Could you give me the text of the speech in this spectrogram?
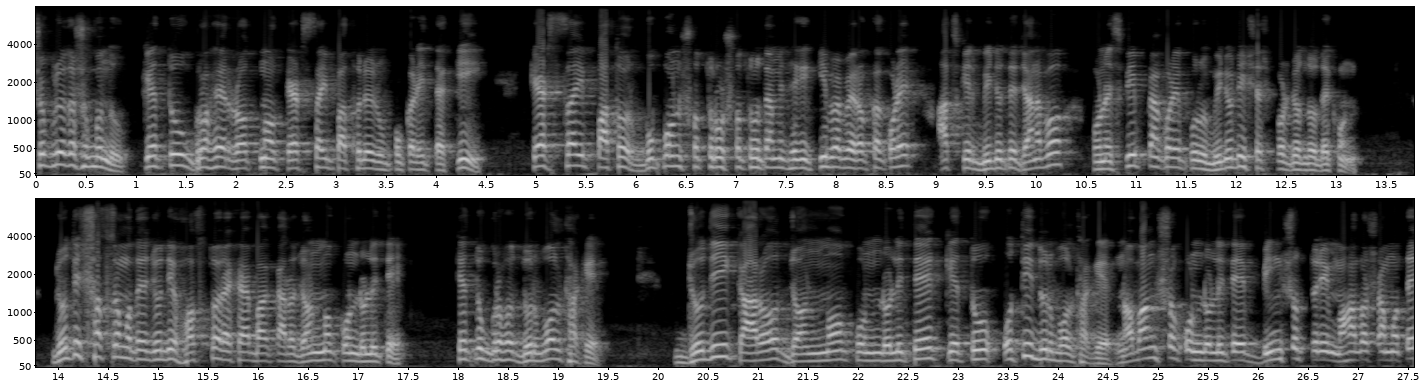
সুপ্রিয় দর্শক বন্ধু, কেতু গ্রহের রত্ন ক্যাটসাই পাথরের উপকারিতা কি? ক্যাটসাই পাথর গোপন শত্রু শত্রুতামি থেকে কীভাবে রক্ষা করে আজকের ভিডিওতে জানাব। কোনো স্ক্রিপ্ট না করে পুরো ভিডিওটি শেষ পর্যন্ত দেখুন। জ্যোতিষশাস্ত্র মতে যদি হস্তরেখায় বা কারও জন্মকুণ্ডলিতে কেতু গ্রহ দুর্বল থাকে, যদি কারও জন্ম কুণ্ডলিতে কেতু অতি দুর্বল থাকে, নবাংশ কুণ্ডলিতে বিংশোত্তরী মহাদশা মতে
